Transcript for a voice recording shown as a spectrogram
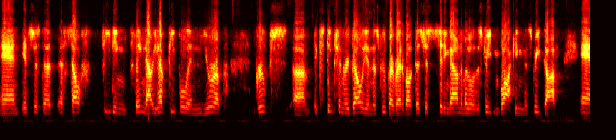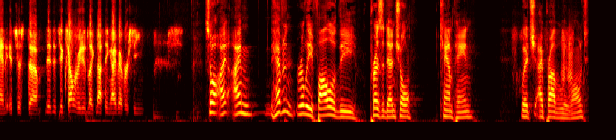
and it's just a, a self feeding thing now. You have people in Europe, groups, um, Extinction Rebellion, this group I read about, that's just sitting down in the middle of the street and blocking the streets off, and it's just uh, it's accelerated like nothing I've ever seen. So I I'm haven't really followed the presidential campaign, which I probably won't.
